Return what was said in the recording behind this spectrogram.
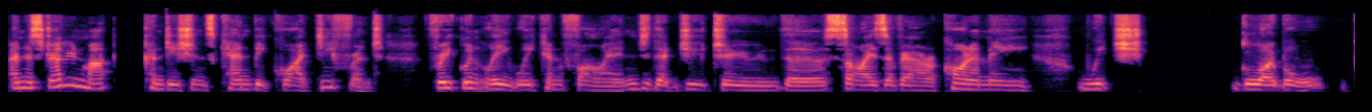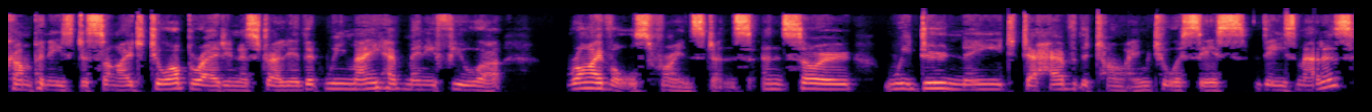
And Australian market conditions can be quite different. Frequently, we can find that due to the size of our economy, which global companies decide to operate in Australia, that we may have many fewer rivals, for instance. And so we do need to have the time to assess these matters,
